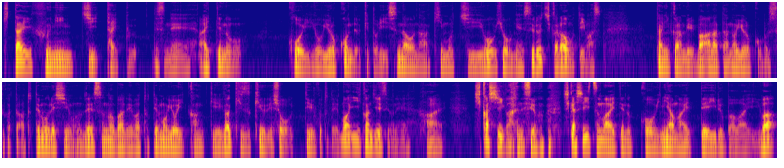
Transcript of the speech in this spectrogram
期待不認知タイプですね相手の行為を喜んで受け取り素直な気持ちを表現する力を持っています。他人から見ればあなたの喜ぶ姿はとても嬉しいものでその場ではとても良い関係が築けるでしょうっていうことで。まあいい感じですよね。はい。しかしがあるんですよ。しかしいつも相手の行為に甘えている場合は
